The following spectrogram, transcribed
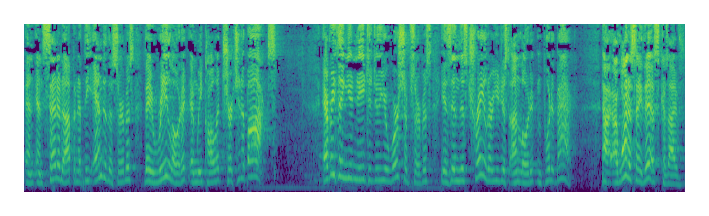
and, and set it up. And at the end of the service, they reload it and we call it church in a box. Everything you need to do your worship service is in this trailer. You just unload it and put it back. Now, I want to say this because I've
